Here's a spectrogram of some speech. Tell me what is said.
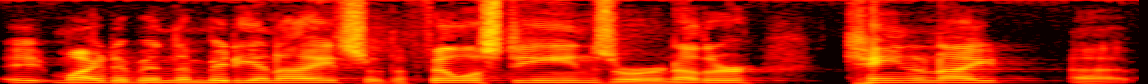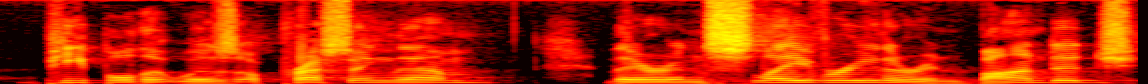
it might have been the Midianites or the Philistines or another Canaanite uh, people that was oppressing them. They're in slavery, they're in bondage,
